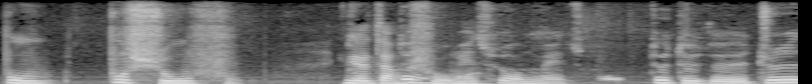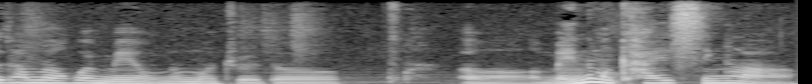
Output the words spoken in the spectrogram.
不不舒服，应该这样说吗？没错，没错，对对对，就是他们会没有那么觉得呃没那么开心啦。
